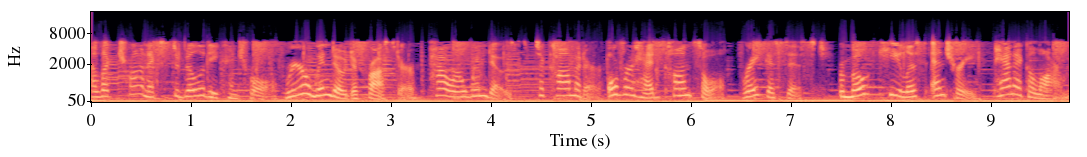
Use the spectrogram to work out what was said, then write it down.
electronic stability control, rear window defroster, power windows, tachometer, overhead console, brake assist, remote keyless entry, panic alarm,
